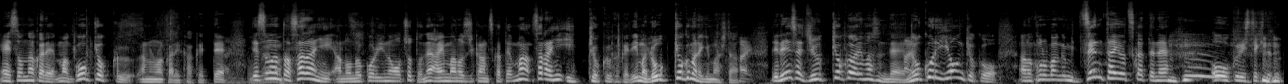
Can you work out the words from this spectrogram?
えーその中で、まあ、5曲あの中でかけてでその後はさらにあの残りのちょっとね合間の時間使って、まあ、さらに1曲かけて今6曲まで来ました、はい。で連載10曲ありますんで、はい。残り4曲をあのこの番組全体を使ってね お送りしてきてる。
